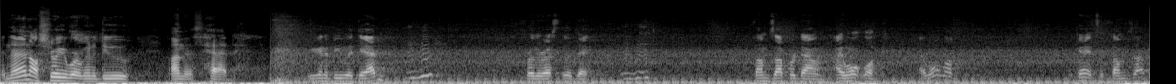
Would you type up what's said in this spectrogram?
And then I'll show you what we're gonna do on this head. You're gonna be with dad? For the rest of the day? Thumbs up or down? I won't look. I won't look. Okay, it's a thumbs up.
